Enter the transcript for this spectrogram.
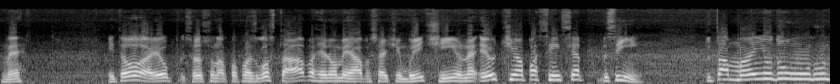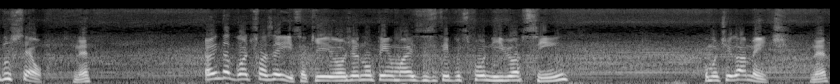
né? Então eu selecionava qual mais gostava, renomeava certinho, bonitinho, né? Eu tinha uma paciência, assim, do tamanho do, do, do céu, né? Eu ainda gosto de fazer isso, aqui hoje eu não tenho mais esse tempo disponível assim, como antigamente, né?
